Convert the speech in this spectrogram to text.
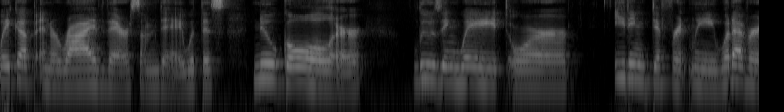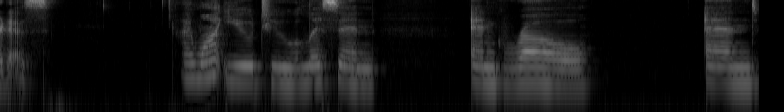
wake up and arrive there someday with this new goal or losing weight or eating differently, whatever it is. I want you to listen and grow and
